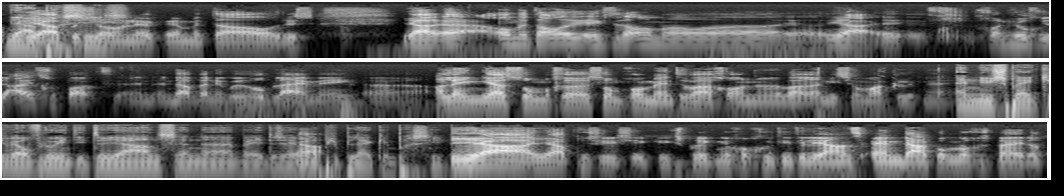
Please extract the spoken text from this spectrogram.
Ja, ja persoonlijk en mentaal. Dus ja, uh, al met al heeft het allemaal uh, ja, gewoon heel goed uitgepakt. En, en daar ben ik wel heel blij mee. Alleen ja, sommige, sommige momenten waren gewoon waren niet zo makkelijk. Nee. En nu spreek je wel vloeiend Italiaans en ben je dus helemaal ja. op je plek in principe. Ja, ja precies. Ik, ik spreek nu gewoon goed Italiaans. En daar komt nog eens bij dat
